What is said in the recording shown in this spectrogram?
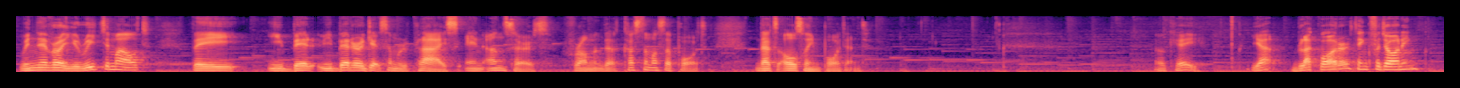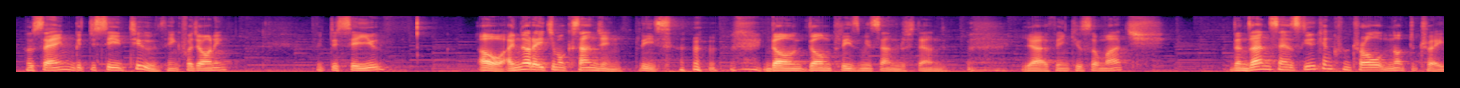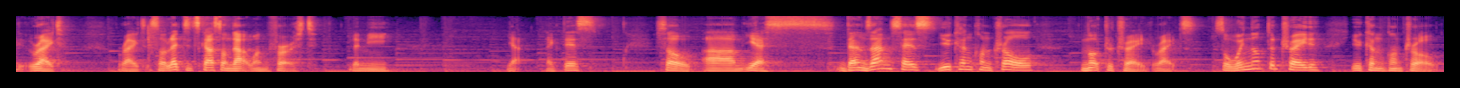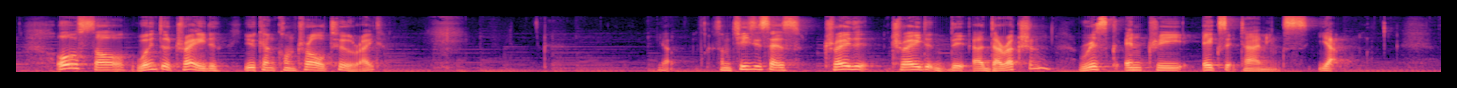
Whenever you reach them out, they you, be, you better get some replies and answers from the customer support. That's also important. Okay, yeah, Blackwater, thank you for joining. Hussein, good to see you too. Thank you for joining. Good to see you. Oh, I'm not Ichimoku Sanjin, please. don't don't please misunderstand. Yeah, thank you so much. Danzan says you can control not to trade. Right, right. So let's discuss on that one first. Let me, yeah, like this. So um, yes, Danzang says you can control not to trade, right? So when not to trade, you can control. Also, when to trade, you can control too, right? Yep. Some cheesy says trade trade the uh, direction risk entry exit timings. Yeah.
